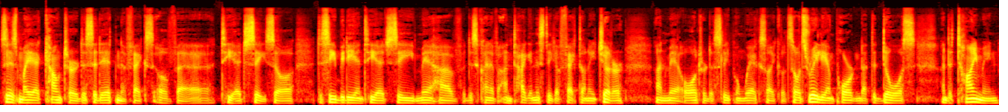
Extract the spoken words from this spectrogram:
So this may counter the sedating effects of uh, THC. So the CBD and THC may have this kind of antagonistic effect on each other and may alter the sleep and wake cycle. So it's really important that the dose and the timing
